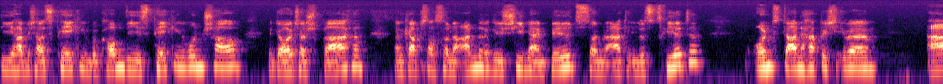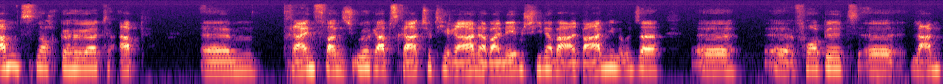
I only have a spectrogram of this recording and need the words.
die habe ich aus Peking bekommen, die hieß Peking-Rundschau in deutscher Sprache. Dann gab es noch so eine andere, die China im Bild, so eine Art Illustrierte. Und dann habe ich immer abends noch gehört, ab ähm, 23 Uhr gab es Radio Tirana, weil neben China war Albanien unser äh, äh, Vorbildland.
